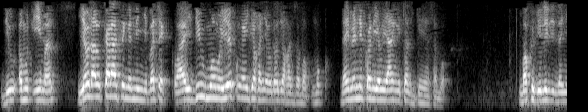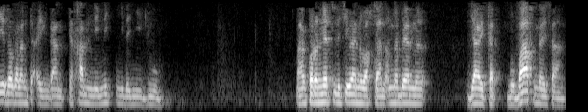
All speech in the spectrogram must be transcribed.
diw amut iman yow daal classé nga nit ñi ba teg waaye diw mooma yëpp ngay joxe yow doo joxañ sa bopp mukk day mel ni kon yow yaa ngi tas génne sa bopp mbokk jullit yi dañuy dogalante ay ngànt te xam ni nit ñi dañuy juum maa ngi ko doon nettali ci wenn waxtaan am na benn jaaykat bu baax ndeysaan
